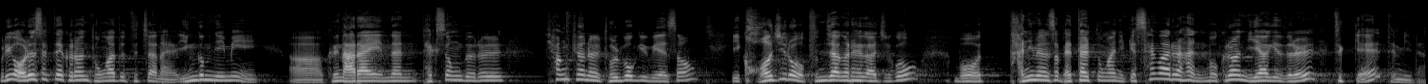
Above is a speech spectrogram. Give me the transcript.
우리가 어렸을 때 그런 동화도 듣잖아요. 임금님이 어, 그 나라에 있는 백성들을 형편을 돌보기 위해서 이 거지로 분장을 해가지고 뭐 다니면서 몇 달 동안 이렇게 생활을 한 뭐 그런 이야기들을 듣게 됩니다.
